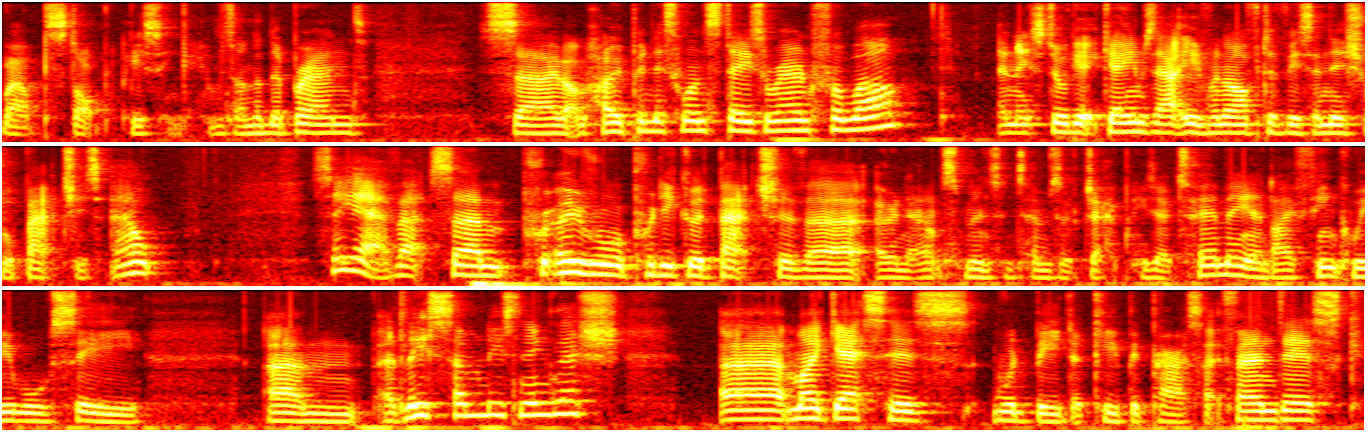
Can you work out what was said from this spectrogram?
well stopped releasing games under the brand. So I'm hoping this one stays around for a while, and they still get games out even after this initial batch is out. So yeah, that's um, pr- overall pretty good batch of uh, announcements in terms of Japanese Otome, and I think we will see um, at least some of these in English. Uh, my guess is would be the Cupid Parasite fan disc,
